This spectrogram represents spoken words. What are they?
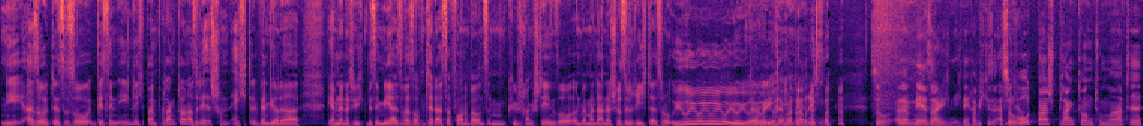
Nee, also das ist so ein bisschen ähnlich beim Plankton. Also der ist schon echt, wenn wir da, wir haben da natürlich ein bisschen mehr, als was auf dem Teller ist da vorne bei uns im Kühlschrank stehen. so Und wenn man da an der Schüssel riecht, da ist so uiuiuiuiui. Da will ich da mal dran riechen. So, also mehr sage ich nicht. Ne? Habe ich gesagt. Achso, Ja. Rotbarsch, Plankton, Tomate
